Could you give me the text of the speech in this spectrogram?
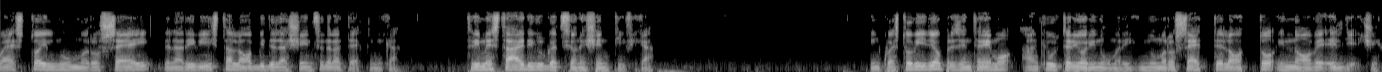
Questo è il numero 6 della rivista Lobby della Scienza e della Tecnica, trimestrale divulgazione scientifica. In questo video presenteremo anche ulteriori numeri, il numero 7, l'8, il 9 e il 10.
